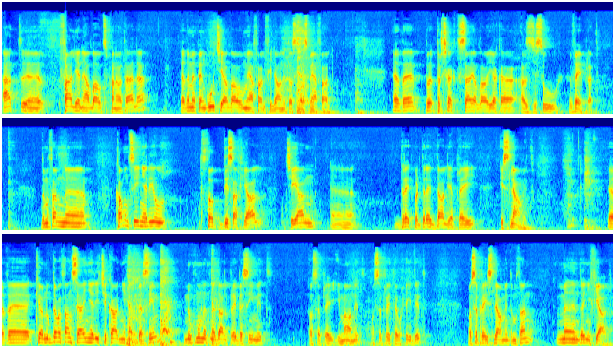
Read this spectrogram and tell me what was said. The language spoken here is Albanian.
atë faljen e Allahut subhanahu wa taala edhe me pengu që Allahu me ja fal filanit ose mos me ja fal. Edhe për shkak të kësaj Allahu ja ka asgjësu veprat. Domethonë ka mundësi njeriu të thotë disa fjalë që janë drejtpërdrejt dalje prej Islamit. Edhe kjo nuk domethonë se ai njeri që ka një herë besim, nuk mundet me dalë prej besimit ose prej imanit ose prej tauhidit ose prej Islamit, domethonë me ndonjë fjalë.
